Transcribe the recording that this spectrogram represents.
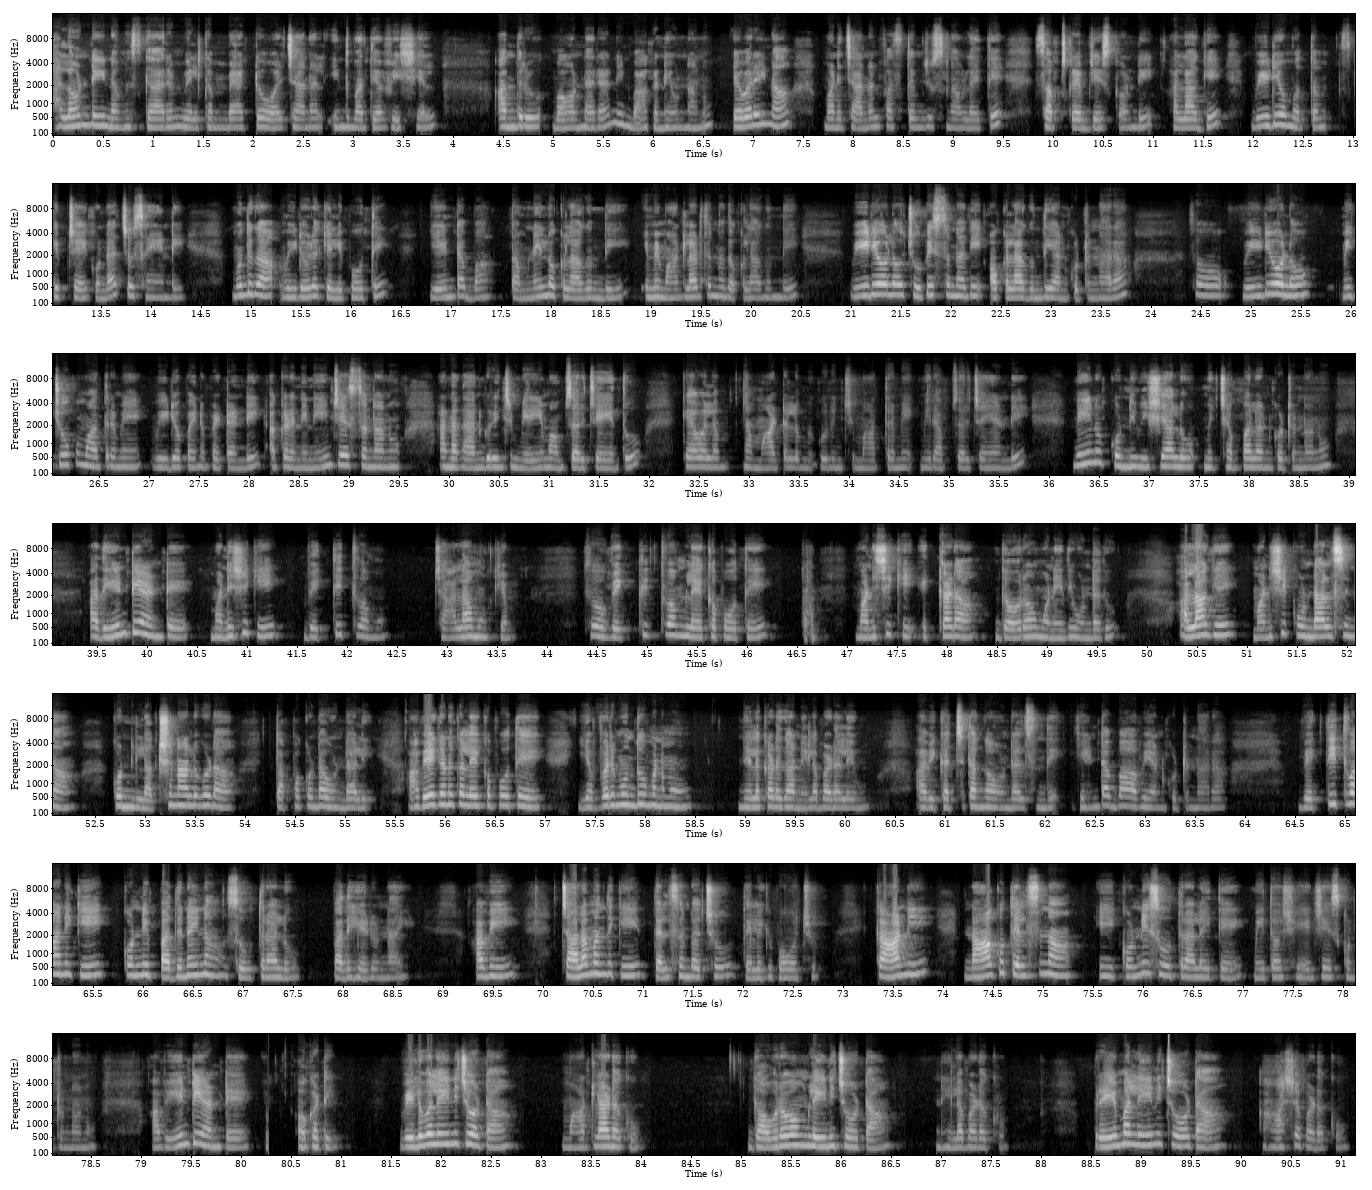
Hello అండి నమస్కారం. Welcome back to our channel ఇందు మధ్య అఫీషియల్. అందరూ బాగున్నారా? నేను బాగానే ఉన్నాను. ఎవరైనా మన ఛానల్ ఫస్ట్ టైం చూసిన వాళ్ళైతే సబ్స్క్రైబ్ చేసుకోండి. అలాగే వీడియో మొత్తం స్కిప్ చేయకుండా చూసేయండి. ముందుగా వీడియోలోకి వెళ్ళిపోతే ఏంటబ్బా తమ్నైల్ ఒకలాగుంది ఈమె మాట్లాడుతున్నది ఒకలాగుంది వీడియోలో చూపిస్తున్నది ఒకలాగుంది అనుకుంటున్నారా? సో వీడియోలో మీ చూపు మాత్రమే వీడియో పైన పెట్టండి. అక్కడ నేను ఏం చేస్తున్నాను అన్న దాని గురించి మీరేం అబ్జర్వ్ చేయొద్దు. కేవలం నా మాటల గురించి మాత్రమే మీరు అబ్జర్వ్ చేయండి. నేను కొన్ని విషయాలు మీకు చెప్పాలనుకుంటున్నాను. అదేంటి అంటే మనిషికి వ్యక్తిత్వము చాలా ముఖ్యం. సో వ్యక్తిత్వం లేకపోతే మనిషికి ఎక్కడ గౌరవం అనేది ఉండదు. అలాగే మనిషికి ఉండాల్సిన కొన్ని లక్షణాలు కూడా తప్పకుండా ఉండాలి. అవే గనక లేకపోతే ఎవరి ముందు మనము నిలకడగా నిలబడలేము. అవి ఖచ్చితంగా ఉండాల్సిందే. ఏంటబ్బా అవి అనుకుంటున్నారా? వ్యక్తిత్వానికి కొన్ని పదునైన సూత్రాలు పదిహేడు ఉన్నాయి అవి చాలామందికి తెలిసిండొచ్చు తెలియకపోవచ్చు. కానీ నాకు తెలిసిన ఈ కొన్ని సూత్రాలైతే మీతో షేర్ చేసుకుంటున్నాను. అవి ఏంటి అంటే ఒకటి విలువలేని చోట మాట్లాడకు. గౌరవం లేని చోట నిలబడకు. ప్రేమ లేని చోట ఆశపడకు.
